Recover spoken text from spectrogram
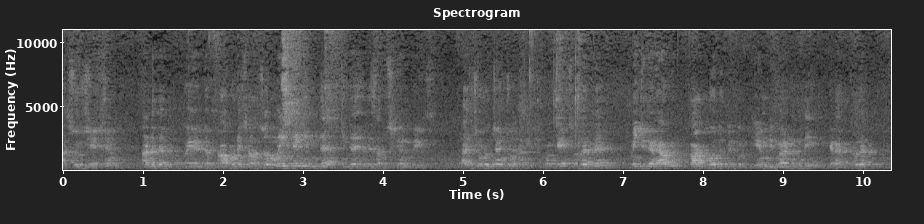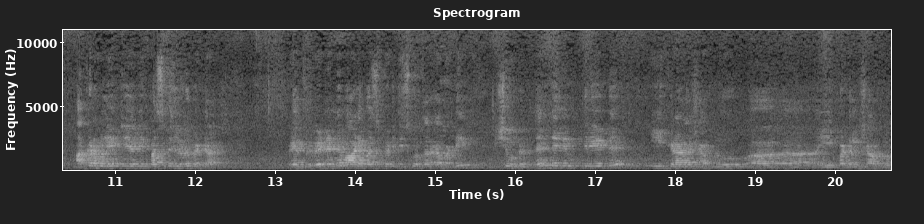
association, and the, the property is also maintained in the, in the, in the subsequent ways. అది చూడొచ్చు అని చూడాలి okay so that means you can have call both people ఏం డిమాండ్ ఉంది ఇక్కడ సో దట్ అక్కడ మనం ఏం చేయాలి బస్సు ఫెసిలిటీ పెట్టాలి రేపు ప్రైవేట్ అంటే వాడే బస్సు పెట్టి తీసుకొస్తారు కాబట్టి ఇష్యూ ఉండదు దెన్ దే కెన్ క్రియేట్ ఈ కిరాణా షాపులు ఈ బట్టల షాపులు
